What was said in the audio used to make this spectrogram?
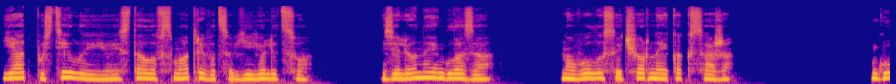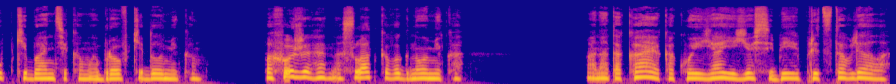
Я отпустила ее и стала всматриваться в ее лицо. Зеленые глаза, но волосы черные, как сажа. Губки бантиком и бровки домиком, похожая на сладкого гномика. Она такая, какой я ее себе и представляла.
